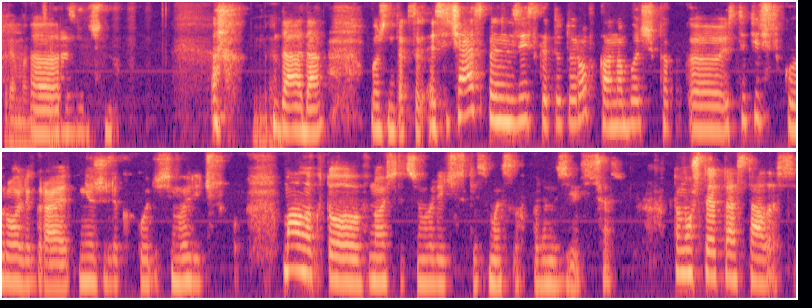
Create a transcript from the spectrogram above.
прямо э, различных. Да. да, можно так сказать. А сейчас полинезийская татуировка, она больше как э, эстетическую роль играет, нежели какую-то символическую. Мало кто вносит символический смысл в полинезию сейчас. Потому что это осталось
